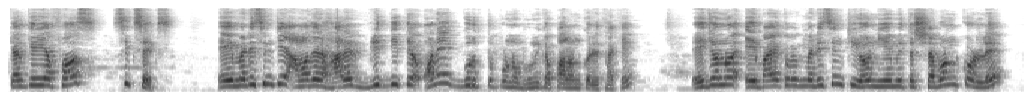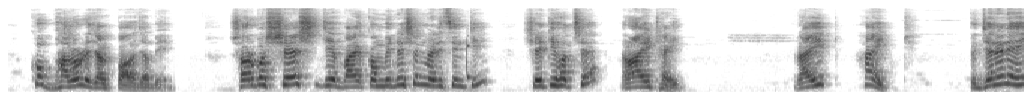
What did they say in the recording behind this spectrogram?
Calcarea phos six X. এই মেডিসিনটি আমাদের হাড়ের বৃদ্ধিতে অনেক গুরুত্বপূর্ণ ভূমিকা পালন করে থাকে। এই জন্য এই বায়োকেমিক মেডিসিনটিও নিয়মিত সেবন করলে খুব ভালো রেজাল্ট পাওয়া যাবে। সর্বশেষ যে বায়োকম্বিনেশন মেডিসিনটি সেটি হচ্ছে রাইট হাইট রাইট হাইট তো জেনে নেই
